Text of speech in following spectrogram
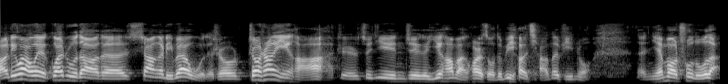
好，另外我也关注到呢，上个礼拜五的时候，招商银行啊，这是最近这个银行板块走的比较强的品种，呃，年报出炉了。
